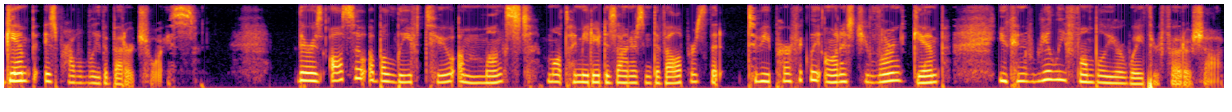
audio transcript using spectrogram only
GIMP is probably the better choice. There is also a belief too amongst multimedia designers and developers that to be perfectly honest, you learn GIMP, you can really fumble your way through Photoshop,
